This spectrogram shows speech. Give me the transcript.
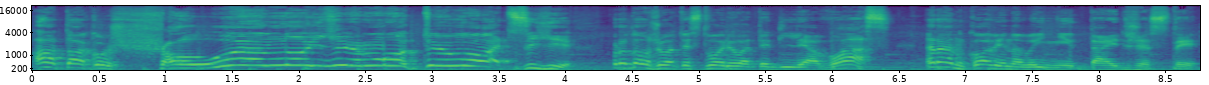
а також шаленої мотивації продовжувати створювати для вас ранкові новинні дайджести.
